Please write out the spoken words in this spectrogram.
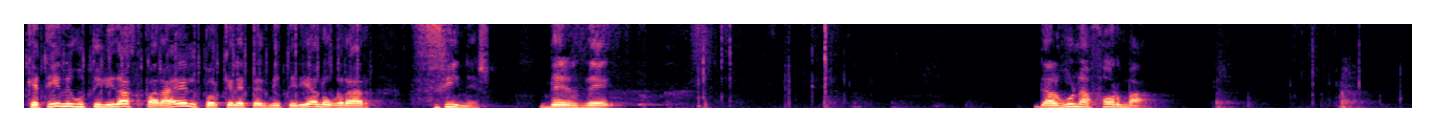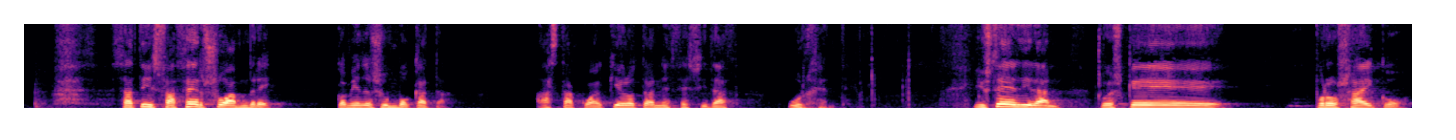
que tiene utilidad para él, porque le permitiría lograr fines, desde de alguna forma satisfacer su hambre comiéndose un bocata, hasta cualquier otra necesidad urgente. Y ustedes dirán, pues qué prosaico,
